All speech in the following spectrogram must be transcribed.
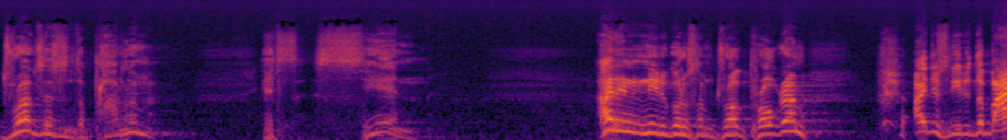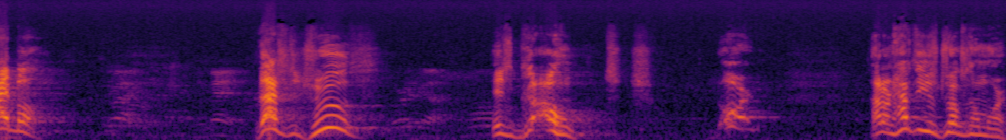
drugs isn't the problem, it's sin. I didn't need to go to some drug program, I just needed the Bible. That's the truth. It's go. Oh, Lord, I don't have to use drugs no more.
